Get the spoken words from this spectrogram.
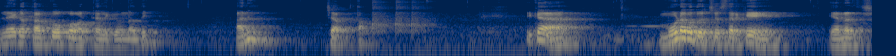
లేక తక్కువ పవర్ కలిగి ఉన్నది అని చెప్తాం. ఇక మూడవది వచ్చేసరికి ఎనర్జీ.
